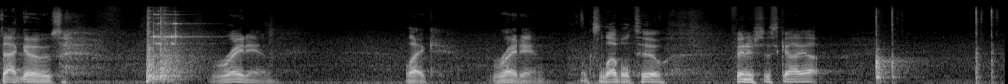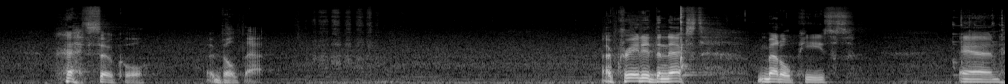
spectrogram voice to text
That goes right in, like right in. Looks level too. Finish this guy up. That's so cool. I built that. I've created the next metal piece and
